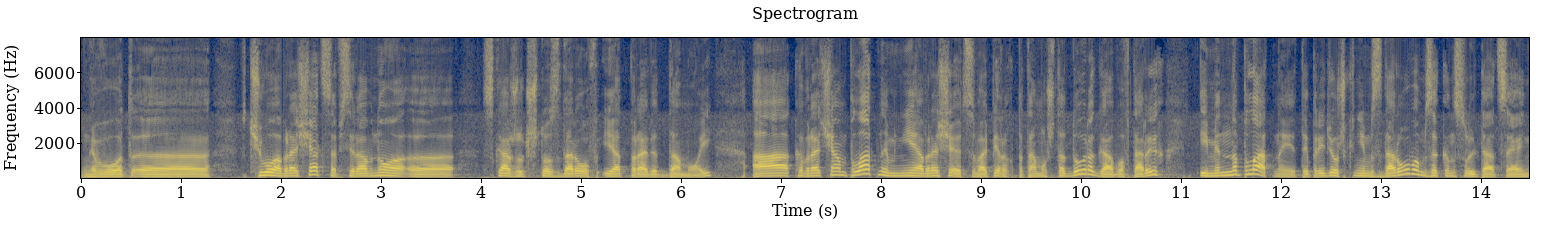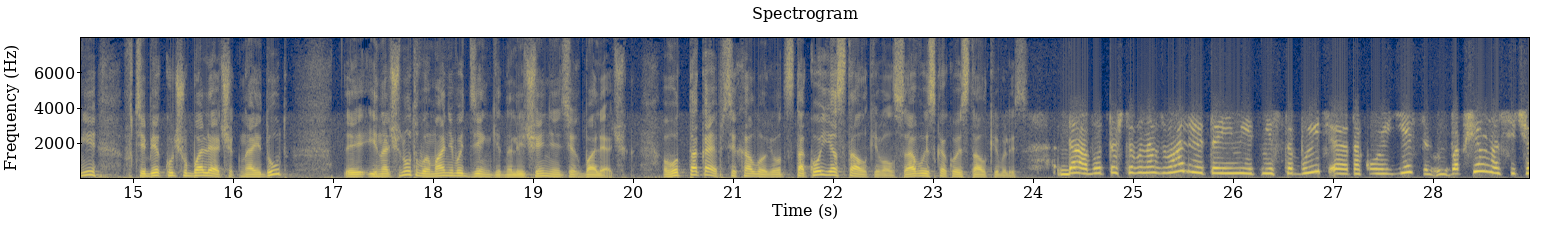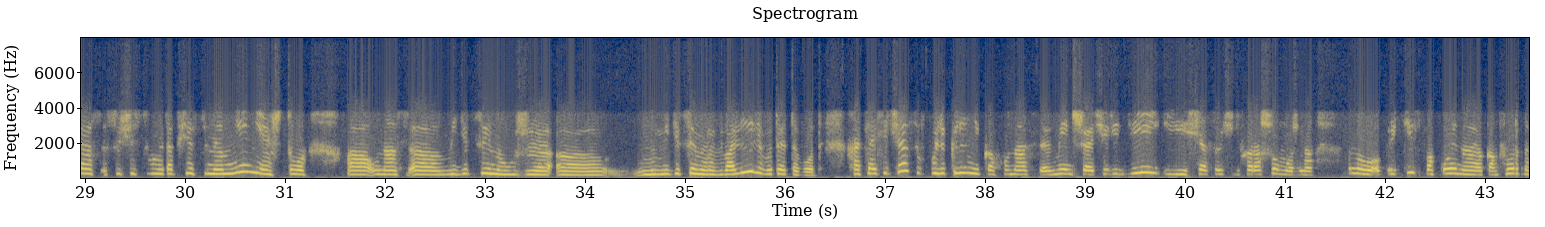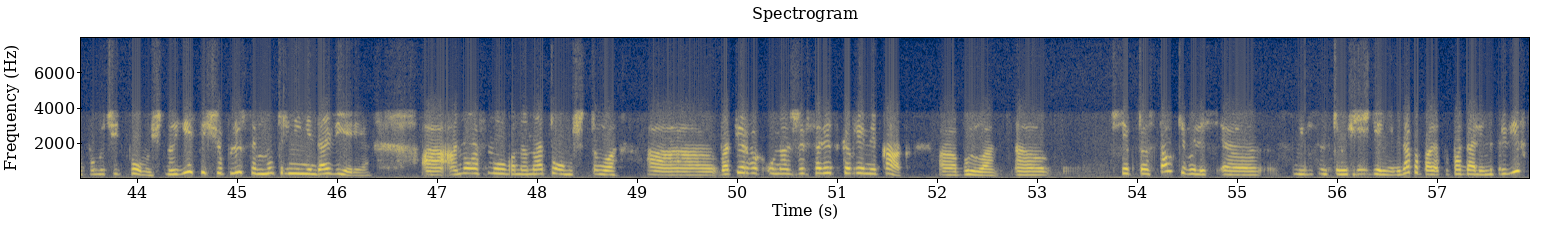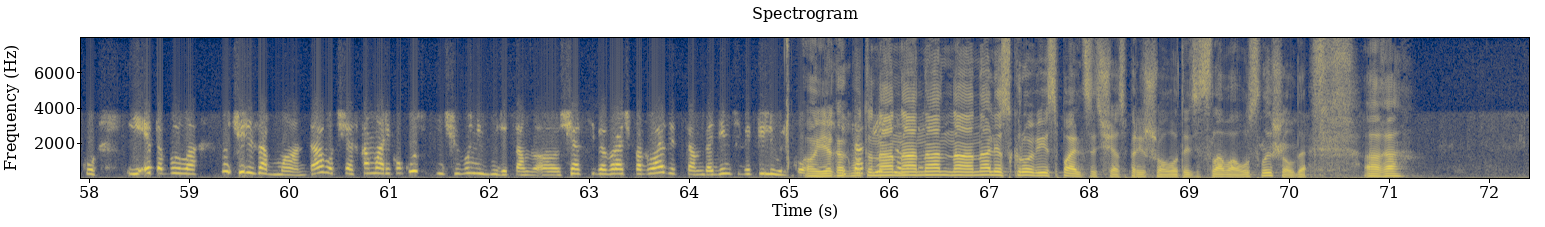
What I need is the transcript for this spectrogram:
вот, э, чего обращаться, все равно э, скажут, что здоров и отправят домой. А к врачам платным не обращаются, во-первых, потому что дорого, а во-вторых, именно платные. Ты придешь к ним здоровым за консультацией, они в тебе кучу болячек найдут, и, и начнут выманивать деньги на лечение этих болячек. Вот такая психология. Вот с такой я сталкивался. А вы с какой сталкивались? Да, вот то, что вы назвали, это имеет место быть, э, такое есть. Вообще у нас сейчас существует общественное мнение, что э, у нас э, медицина уже, э, медицину развалили, вот это вот. Хотя сейчас в поликлиниках у нас меньше очередей, и сейчас очень хорошо можно ну, прийти спокойно, комфортно получить помощь. Но есть еще плюсы внутреннее недоверие. А, оно основано на том, что а, во-первых, у нас же в советское время как а, было? А, все, кто сталкивались э, с медицинскими учреждениями, да, попадали на прививку, и это было, ну, через обман, да, вот сейчас комарик укусит, ничего не будет, там, сейчас тебя врач погладит, там, дадим тебе пилюльку. Ой, я как и, будто на, на, на, на анализ крови из пальца сейчас пришел, вот эти слова услышал, да, ага.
